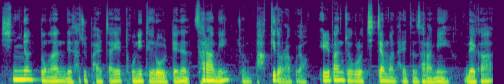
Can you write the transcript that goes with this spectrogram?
10년 동안 내 사주팔자에 돈이 들어올 때는 사람이 좀 바뀌더라고요. 일반적으로 직장만 다니던 사람이 내가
